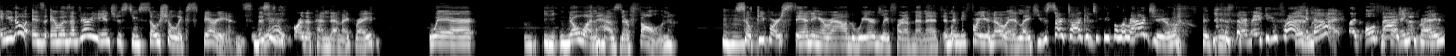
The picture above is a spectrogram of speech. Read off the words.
And you know, it was a very interesting social experience. This yes. is before the pandemic, right? Where no one has their phone. Mm-hmm. So people are standing around weirdly for a minute. And then before you know it, like you start talking to people around you. like you start making friends. Look at that. Like old fashioned, right?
